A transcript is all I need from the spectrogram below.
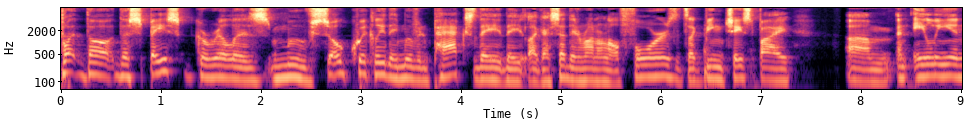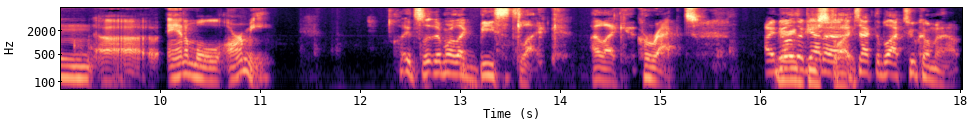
but the the space gorillas move so quickly they move in packs they they like i said they run on all fours it's like being chased by um an alien uh animal army It's they're more like beast like. I like it. correct I know Very they got a beast-like. Attack the Block 2 coming out.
